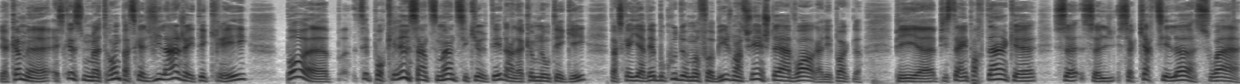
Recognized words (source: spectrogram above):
il y a comme, euh, est-ce que je me trompe? Parce que le village a été créé pas euh, pour créer un sentiment de sécurité dans la communauté gay, parce qu'il y avait beaucoup d'homophobie. Je m'en souviens, j'étais à voir à l'époque. Là. Puis, euh, puis c'était important que ce, ce, ce quartier-là soit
